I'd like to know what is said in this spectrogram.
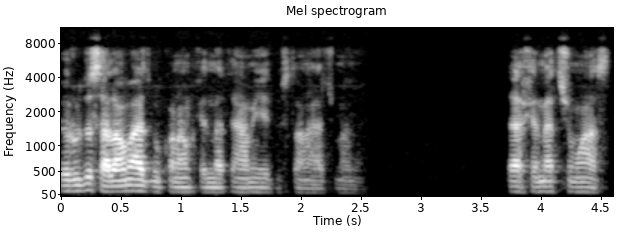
درود و سلام عرض می‌کنم خدمت همه دوستان ارجمند در خدمت شما هست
